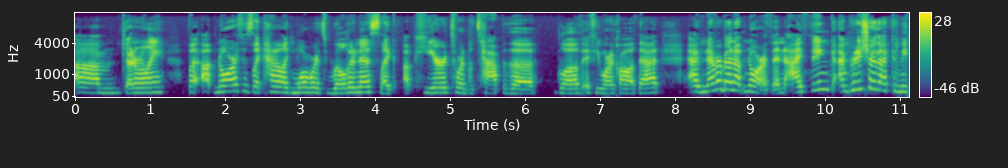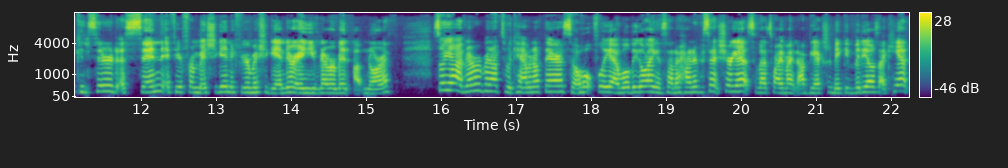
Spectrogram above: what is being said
um, generally. But up north is like kind of like more where it's wilderness, like up here toward the top of the glove, if you want to call it that. I've never been up north, and I think, I'm pretty sure that can be considered a sin if you're from Michigan, if you're a Michigander and you've never been up north. So yeah, I've never been up to a cabin up there, so hopefully I will be going. It's not 100% sure yet, so that's why I might not be actually making videos. I can't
